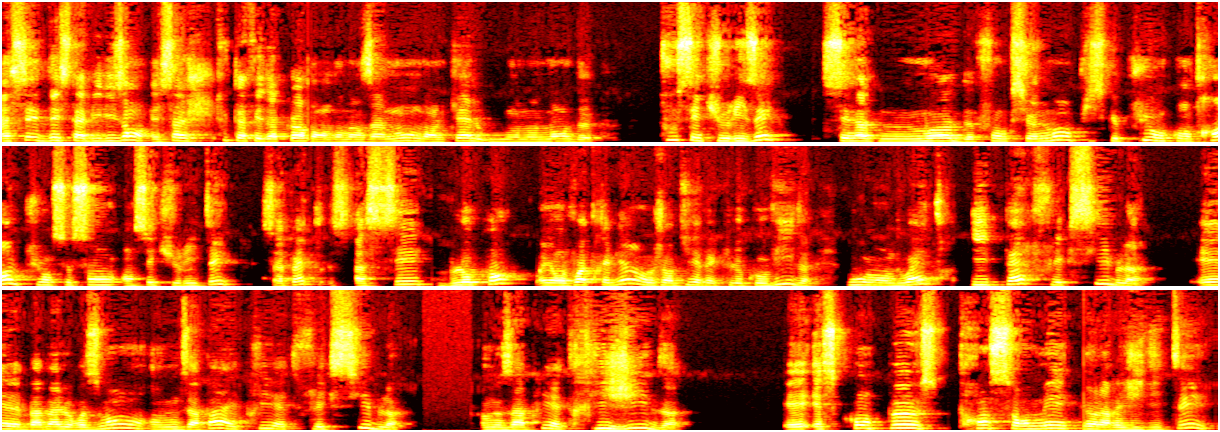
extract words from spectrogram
assez déstabilisant. Et ça, je suis tout à fait d'accord dans, un monde dans lequel où on nous demande de tout sécuriser. C'est notre mode de fonctionnement, puisque plus on contrôle, plus on se sent en sécurité. Ça peut être assez bloquant. Et on le voit très bien aujourd'hui avec le Covid, où on doit être hyper flexible et bah, malheureusement, on ne nous a pas appris à être flexible, on nous a appris à être rigide. Et est-ce qu'on peut se transformer dans la rigidité?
